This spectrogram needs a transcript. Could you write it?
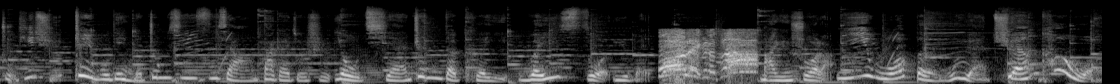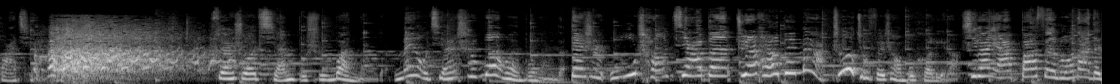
主题曲。这部电影的中心思想大概就是：有钱真的可以为所欲为。我勒个擦！马云说了：“你我本无缘，全靠我花钱。”虽然说钱不是万能的，没有钱是万万不能的，但是无偿加班居然还要被骂，这就非常不合理了。西班牙巴塞罗那的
